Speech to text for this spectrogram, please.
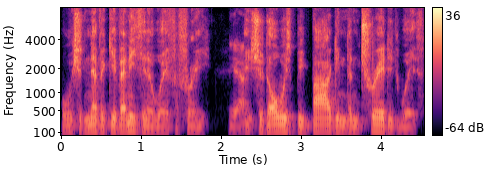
or we should never give anything away for free. Yeah. It should always be bargained and traded with.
